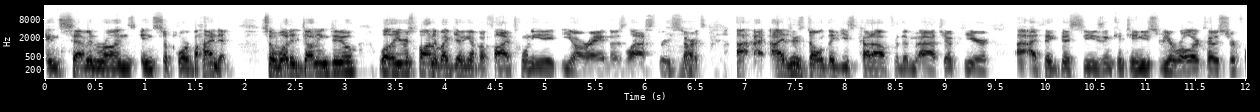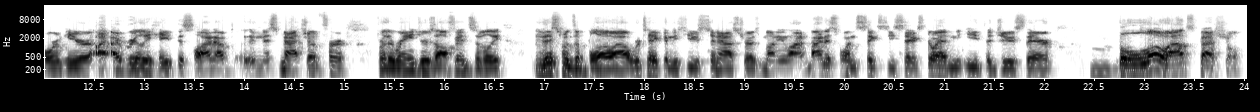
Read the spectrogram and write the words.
and seven runs in support behind him. So what did Dunning do? Well, he responded by giving up a 528 ERA in those last three mm-hmm. starts. I, I just don't think he's cut out for the matchup here. I think this season continues to be a roller coaster for him here. I, I really hate this lineup in this matchup for, for the Rangers offensively. This one's a blowout. We're taking the Houston Astros money line, minus 166. Go ahead and eat the juice there. Blowout special.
